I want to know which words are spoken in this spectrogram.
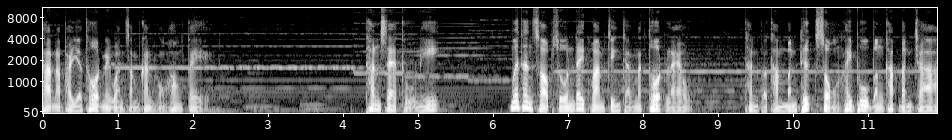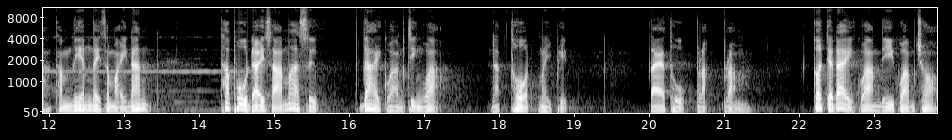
ทานอภัยโทษในวันสำคัญของห้องเต้ท่านแท้ถูนี้ เมื่อท่านสอบสวนได้ความจริงจากนักโทษแล้ว ท่านก็ทำบันทึกส่งให้ผู้บังคับบัญชาทำเนียมในสมัยนั้น ถ้าผู้ใดสามารถสืบได้ความจริงว่า นักโทษไม่ผิด แต่ถูกปรักปรำก็จะได้ความดีความชอบ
